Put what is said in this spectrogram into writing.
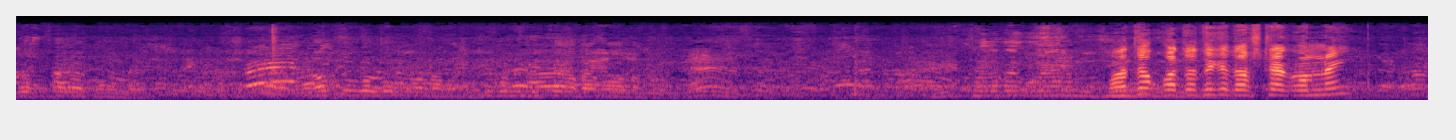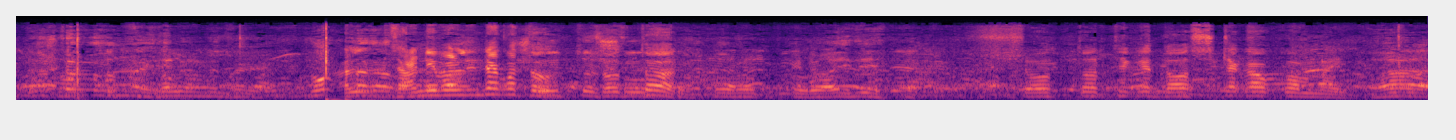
দশ টাকা কম নেই কত না, জীবনে মিথ্যা কথা বলো না। কত কত থেকে দশ টাকা কম নাই। জানি বালিটা কত? সত্তর সত্তর। থেকে দশ টাকাও কম নাই। হ্যাঁ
